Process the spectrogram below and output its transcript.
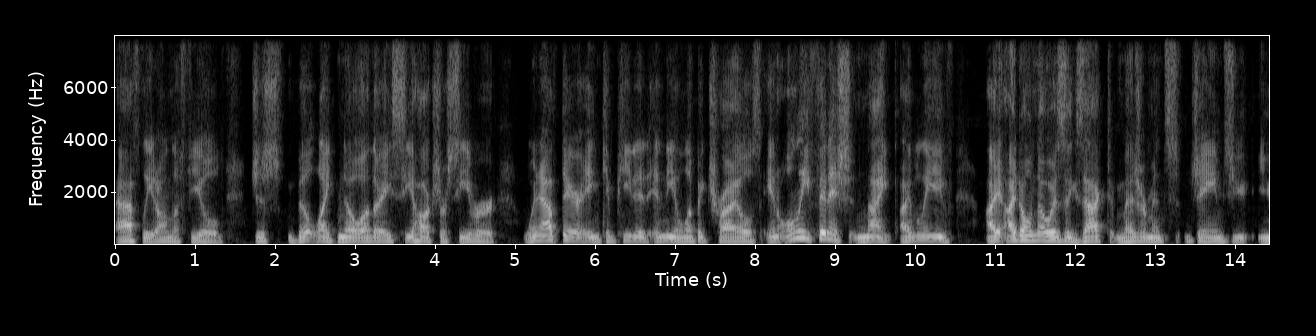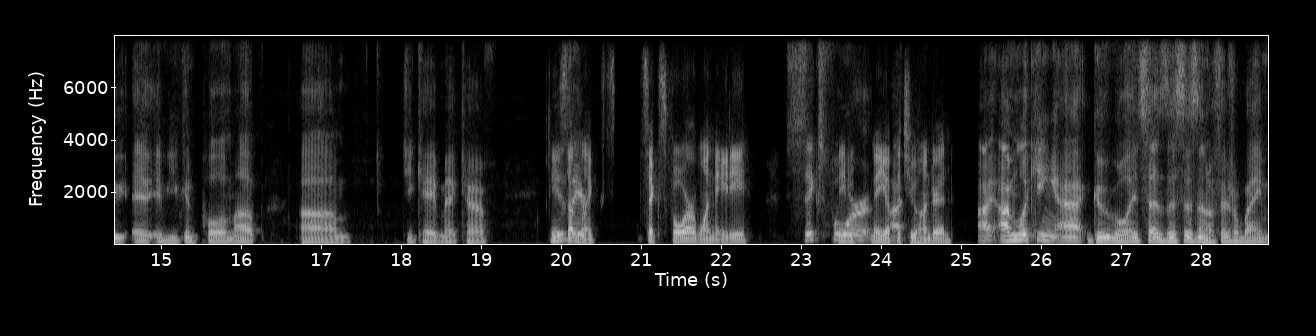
athlete on the field, just built like no other, a Seahawks receiver, went out there and competed in the Olympic trials and only finished ninth. I believe. I, I don't know his exact measurements, James. You you if you can pull him up, um, DK Metcalf. He's something a, like six four, one eighty six four, maybe, maybe up to two hundred. I, I'm looking at Google. It says this isn't official by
